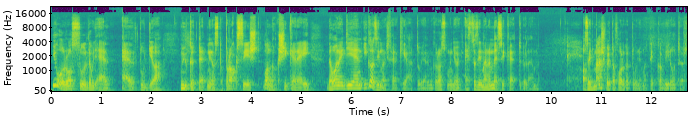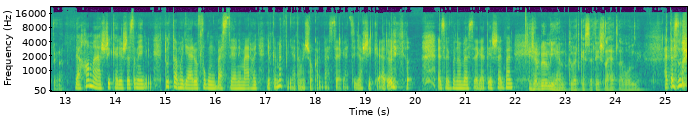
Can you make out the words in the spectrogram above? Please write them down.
jól, rosszul, de hogy el, el tudja működtetni azt a praxist, vannak sikerei, de van egy ilyen igazi nagy felkiáltójel, amikor azt mondja, hogy ezt azért már nem veszik el tőlem. Az egy másfajta forgatónyomatékkal bíró történet. De ha már siker, és ezen egy, tudtam, hogy erről fogunk beszélni, mert hogy egyébként megfigyeltem, hogy sokat beszélgetsz így a sikerről így a, ezekben a beszélgetésekben. És ebből milyen következtetés lehet levonni? Hát ez majd,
